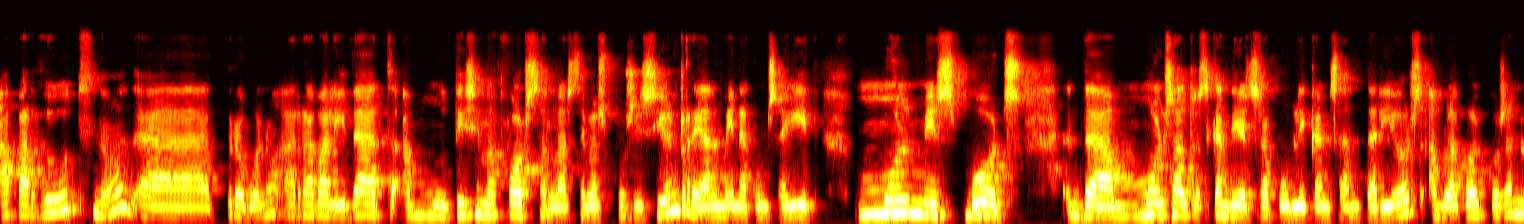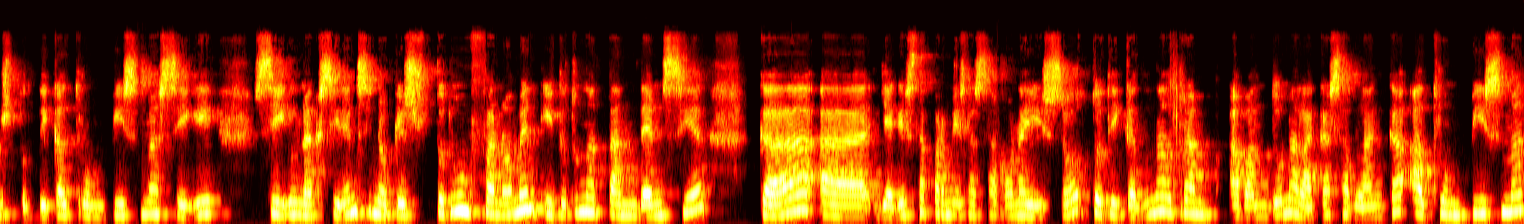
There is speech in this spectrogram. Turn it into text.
ha perdut, no? eh, però bueno, ha revalidat amb moltíssima força les seves posicions, realment ha aconseguit molt més vots de molts altres candidats republicans anteriors, amb la qual cosa no es pot dir que el trumpisme sigui, sigui un accident, sinó que és tot un fenomen i tota una tendència que, eh, i aquesta per mi és la segona lliçó, tot i que Donald Trump abandona la Casa Blanca, el trumpisme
